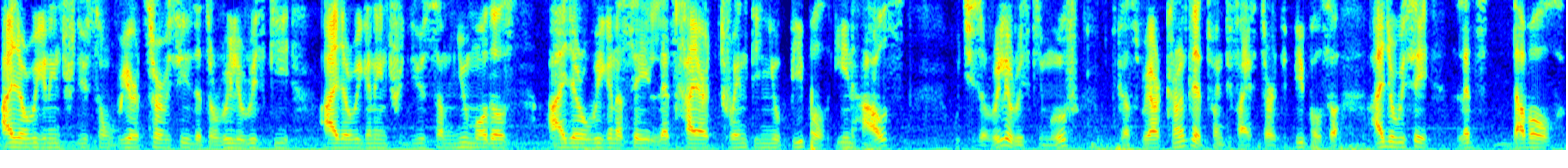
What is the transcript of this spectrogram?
Either we're to introduce some weird services that are really risky. Either we're to introduce some new models. Either we're to say, let's hire 20 new people in house, which is a really risky move because we are currently at 25, 30 people. So either we say, let's double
